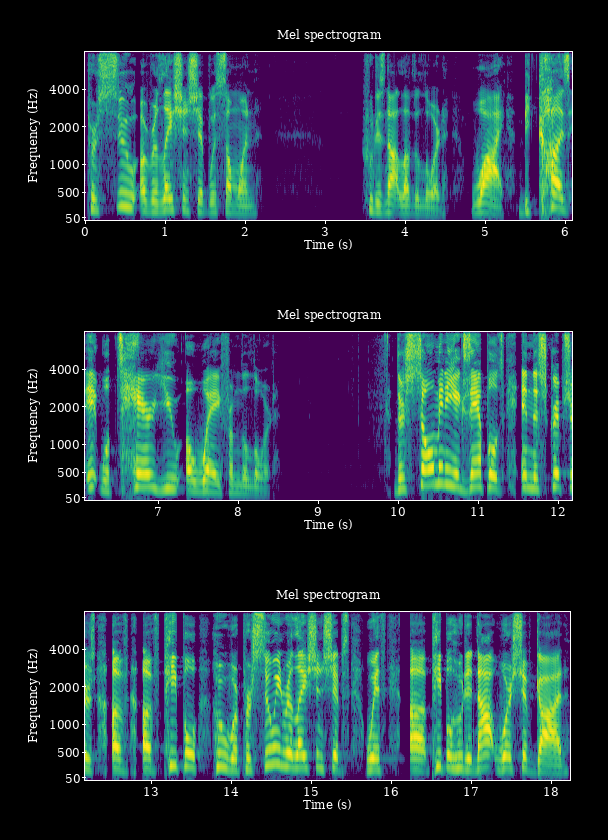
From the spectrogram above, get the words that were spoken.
pursue a relationship with someone who does not love the Lord. Why? Because it will tear you away from the Lord. There's so many examples in the scriptures of, of people who were pursuing relationships with uh, people who did not worship God,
